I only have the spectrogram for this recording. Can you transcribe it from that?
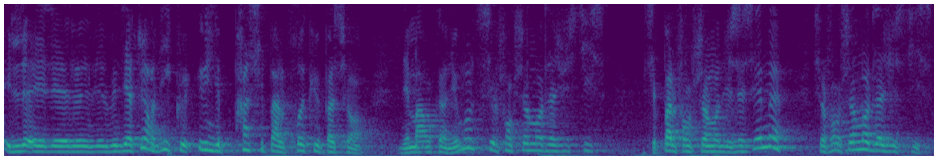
Le, le- le- le médiateur dit qu'une des principales préoccupations des Marocains du monde, c'est le fonctionnement de la justice. Ce n'est pas le fonctionnement du CCME, c'est le fonctionnement de la justice.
